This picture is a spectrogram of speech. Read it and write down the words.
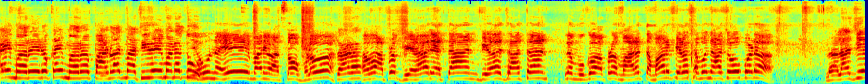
કઈ મરે એનો કઈ મરે. પાડવા જ માથી રહી મને તું. એવું નહીં. મારી વાત તો સાંભળો. હવે આપણે ભેળા રહેતા ને ભેળા જાતા એટલે મૂકો આપણે મારે તમારે પેલા સંબંધ આચવો પડે. લાલાજી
